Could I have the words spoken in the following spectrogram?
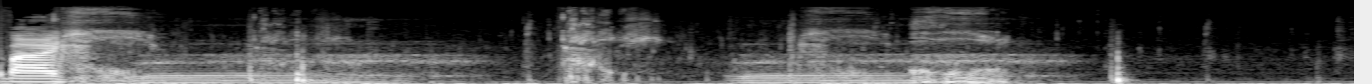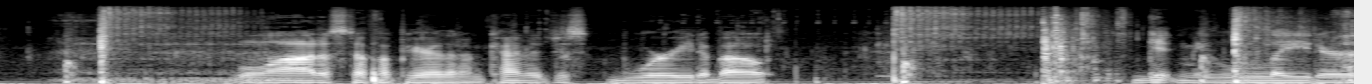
Goodbye. A lot of stuff up here that I'm kind of just worried about getting me later.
